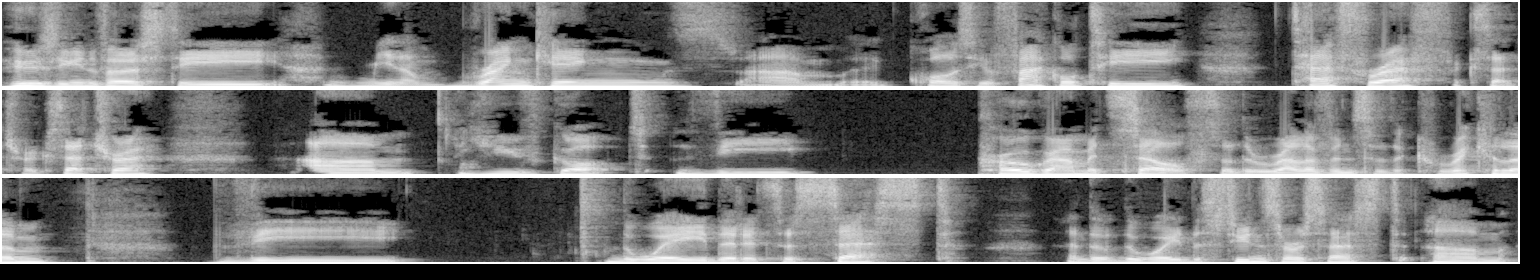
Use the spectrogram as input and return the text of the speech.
Who's the university? You know, rankings, um, quality of faculty, TEF, REF, etc., etc. Um, you've got the program itself, so the relevance of the curriculum, the the way that it's assessed, and the, the way the students are assessed, um,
